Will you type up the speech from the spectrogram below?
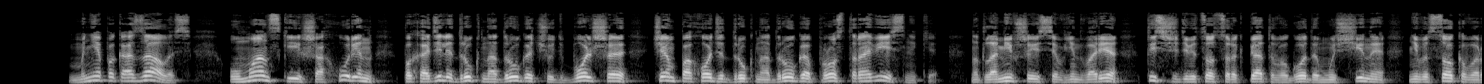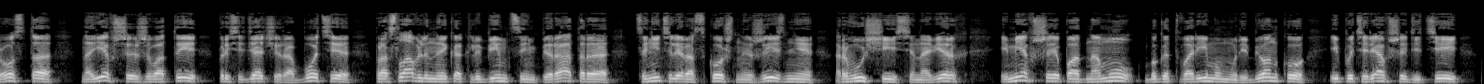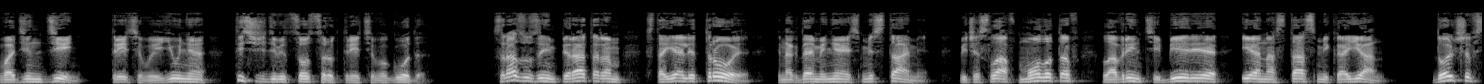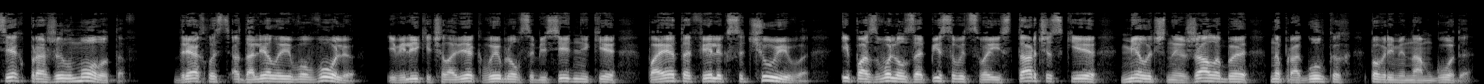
Мне показалось, Уманский и Шахурин походили друг на друга чуть больше, чем походят друг на друга просто ровесники, надломившиеся в январе 1945 года мужчины невысокого роста, наевшие животы при сидячей работе, прославленные как любимцы императора, ценители роскошной жизни, рвущиеся наверх, имевшие по одному боготворимому ребенку и потерявшие детей в один день, 3 июня 1943 года. Сразу за императором стояли трое, иногда меняясь местами, Вячеслав Молотов, Лаврентий Берия и Анастас Микоян. Дольше всех прожил Молотов. Дряхлость одолела его волю, и великий человек выбрал в собеседники поэта Феликса Чуева и позволил записывать свои старческие, мелочные жалобы на прогулках по временам года.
